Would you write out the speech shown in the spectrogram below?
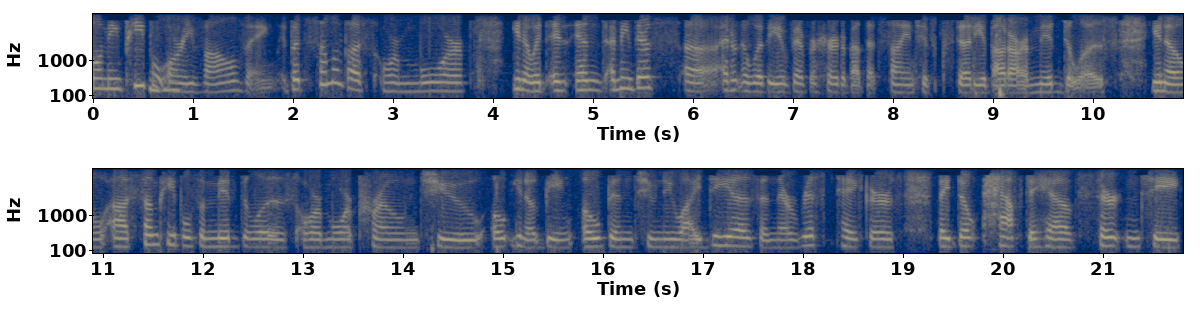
so I mean, people mm-hmm. are evolving, but some of us are more, you know, it, it, and I mean, there's uh, I don't know whether you've ever heard about that scientific study about our amygdalas. You know, uh, some people's amygdalas are more prone to, you know, being open to new ideas and they're risk takers. They don't have to have certainty.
